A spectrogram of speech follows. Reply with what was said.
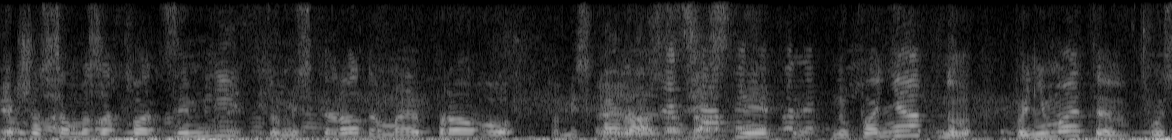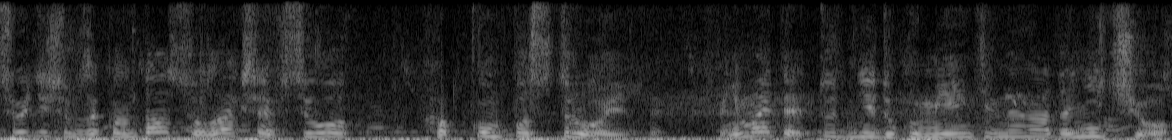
Якщо самозахват землі, то міська рада має право е, здійснити. Ну, понятно, понімаєте, по сьогоднішньому законодавству легше всього хапком построїти. Понімаєте, тут ні документів не треба, нічого.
